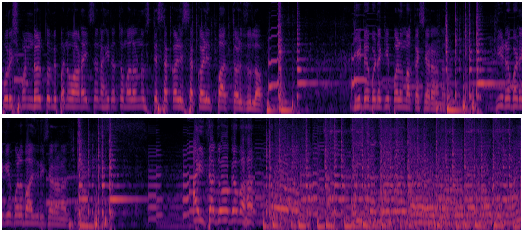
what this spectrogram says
पुरुष मंडळ तुम्ही पण वाढायचं नाही तर तुम्हाला नुसते सकाळी सकाळी पातळ जुलाब. घी डबडकी पळ मकाच्या राहणार. घी डबडकी पळ बाजरीच्या राहणार. आईचा जोग बहा. अनादी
